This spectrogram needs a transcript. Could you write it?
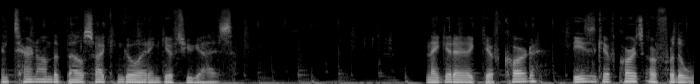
And turn on the bell so I can go ahead and gift you guys. And I get a gift card. These gift cards are for the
